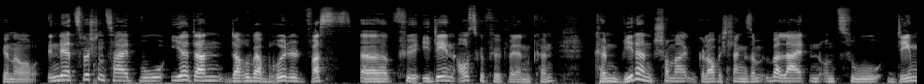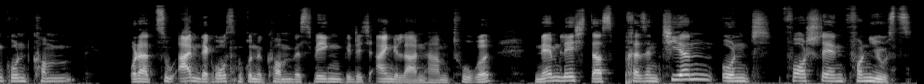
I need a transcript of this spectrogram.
Genau. In der Zwischenzeit, wo ihr dann darüber brödelt, was äh, für Ideen ausgeführt werden können, können wir dann schon mal, glaube ich, langsam überleiten und zu dem Grund kommen oder zu einem der großen Gründe kommen, weswegen wir dich eingeladen haben, Tore, nämlich das Präsentieren und Vorstellen von News.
